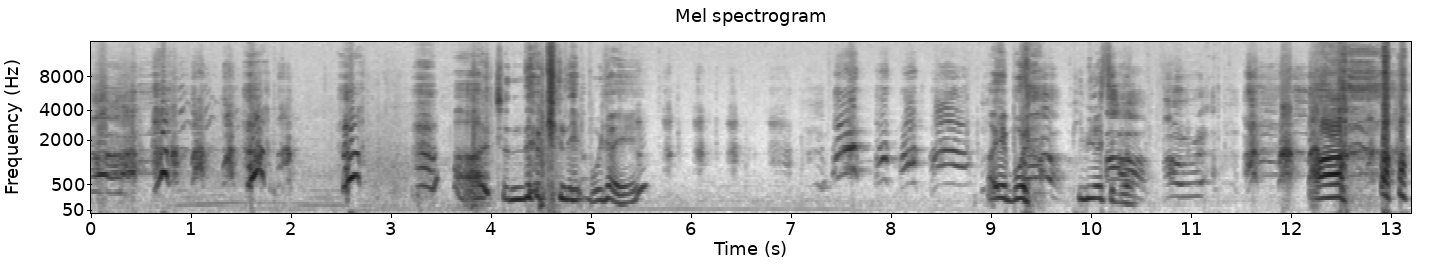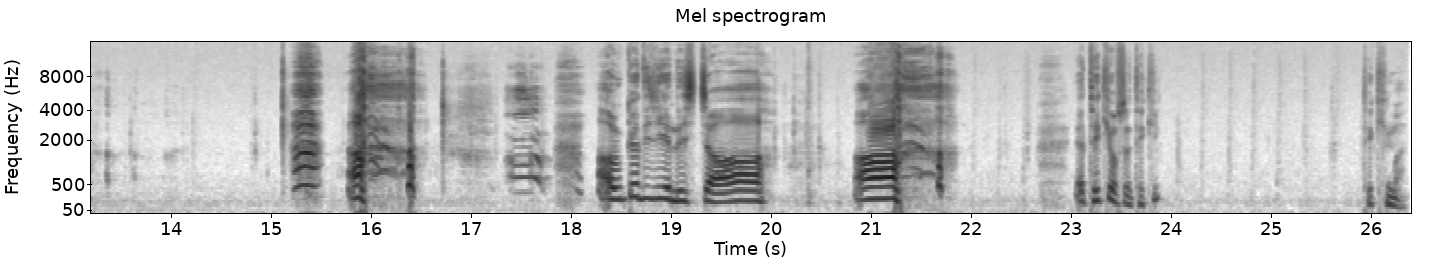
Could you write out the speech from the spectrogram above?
아 존나 웃기네 뭐냐 얘? 아 얘 뭐야? 비밀 열쇠 뭐야? 아. 아 웃겨 뒤지겠네 진짜. 아. 야 데킥 없어요 데킥? 데킥만.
